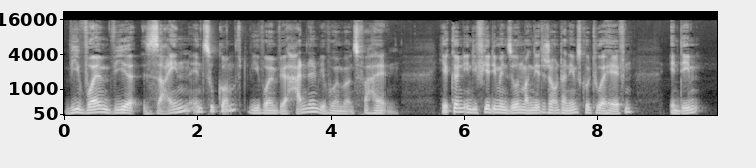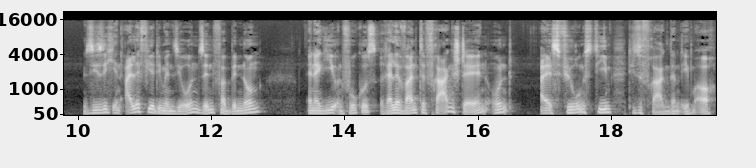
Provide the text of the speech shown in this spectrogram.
Wie wollen wir sein in Zukunft? Wie wollen wir handeln? Wie wollen wir uns verhalten? Hier können Ihnen die vier Dimensionen magnetischer Unternehmenskultur helfen, indem Sie sich in alle vier Dimensionen Sinn, Verbindung Energie und Fokus relevante Fragen stellen und als Führungsteam diese Fragen dann eben auch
